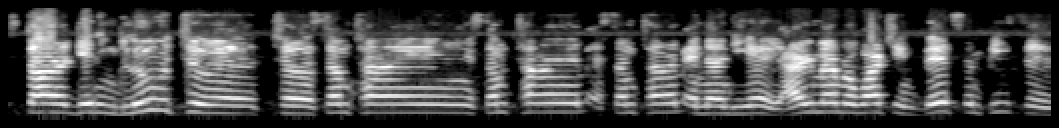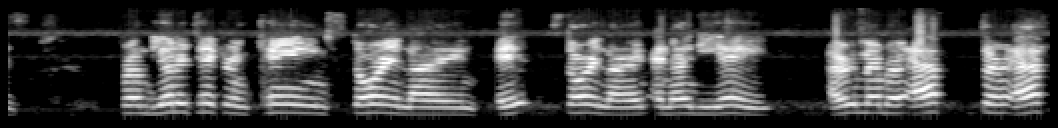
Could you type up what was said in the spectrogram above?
start getting glued to it to sometime, sometime, sometime in '98. I remember watching bits and pieces from the Undertaker and Kane storyline, eh, storyline in '98. I remember after after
